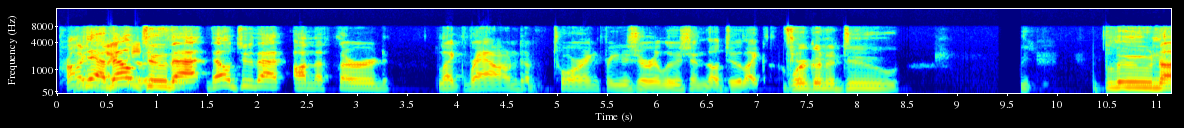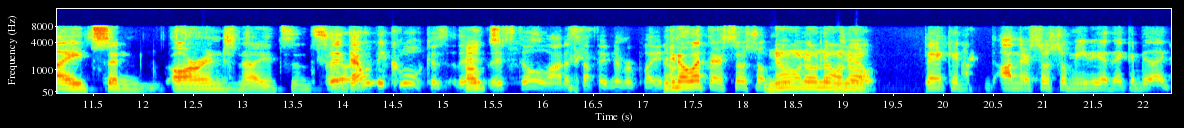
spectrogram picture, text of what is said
probably yeah, they'll it. do that. They'll do that on the third like round of touring for Use Your Illusion. They'll do like we're gonna do blue nights and orange nights and stuff. That would be cool because there, there's still a lot of stuff they've never played. you on. know what their social No, media no, could no, do? no. They could on their social media they could be like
